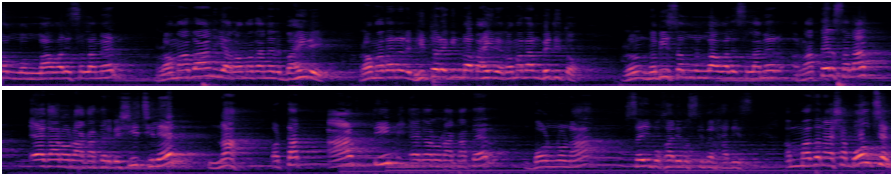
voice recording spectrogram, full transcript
সাল্লাহ আলি সাল্লামের রমাদান ইয়া রমাদানের বাহিরে, রমাদানের ভিতরে কিংবা বাহিরে, রমাদান ব্যতীত, নবী সাল্লাহ আলি সাল্লামের রাতের সালাদ এগারো রাকাতের বেশি ছিলেন না। অর্থাৎ আট, তিন, এগারো রাকাতের বর্ণনা সেই বুখারি মুসলিমের হাদিস। আম্মাজান আয়সা বলছেন,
